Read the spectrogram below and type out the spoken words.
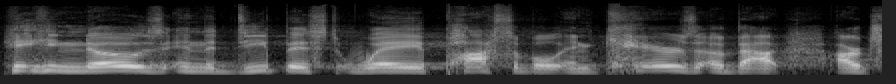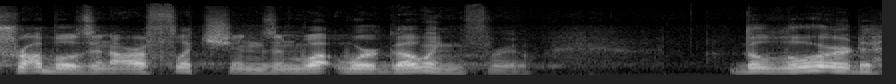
he, he knows in the deepest way possible and cares about our troubles and our afflictions and what we're going through. The Lord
